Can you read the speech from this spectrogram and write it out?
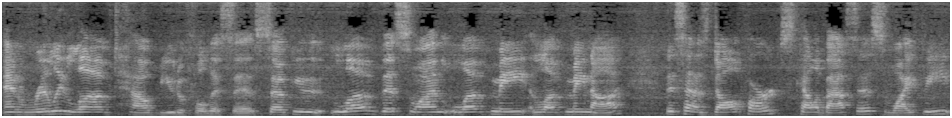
and really loved how beautiful this is. So if you love this one, love me, love me not. This has doll parts, Calabasas, Wifey,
